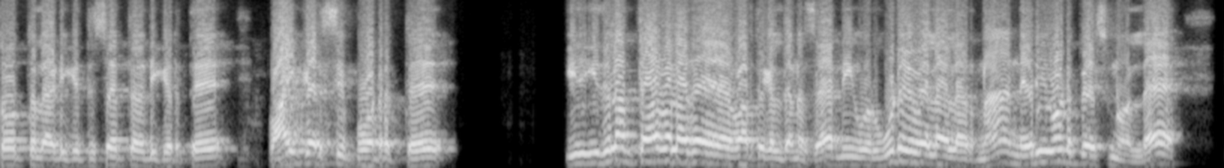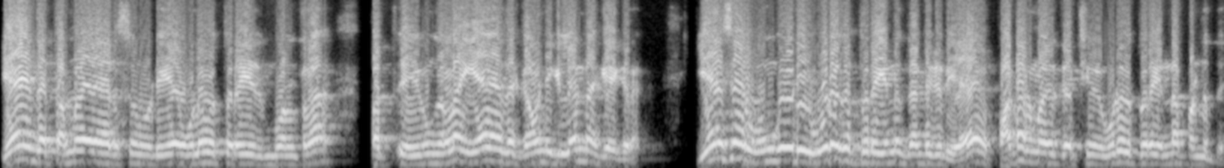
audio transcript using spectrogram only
சோத்துல அடிக்கிறது சேத்துல அடிக்கிறது வாய்க்கரிசி போடுறது. இது இதெல்லாம் தேவையில்லாத வார்த்தைகள் தானே சார் நீங்க ஒரு ஊடகவியலாளர்னா நெறியோடு பேசணும்ல. ஏன் இந்த தமிழக அரசனுடைய உளவுத்துறை இது போன்ற பத்து இவங்க எல்லாம் ஏன் இதை கவனிக்கலன்னு நான் கேக்குறேன். ஏன் சார் உங்களுடைய ஊடகத்துறை இன்னும் கண்டுக்கிறிய பாட்டாளி கட்சியின் ஊடகத்துறை என்ன பண்ணுது?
